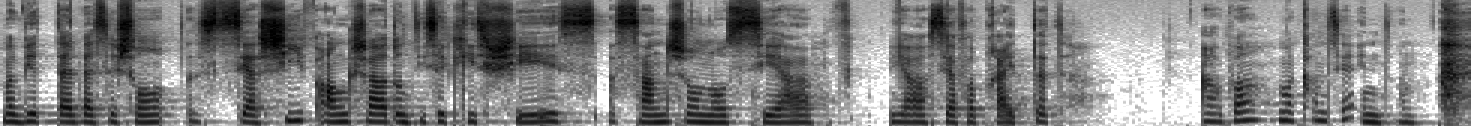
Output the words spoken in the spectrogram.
man wird teilweise schon sehr schief angeschaut und diese Klischees sind schon noch sehr, ja, sehr verbreitet. Aber man kann es ja ändern.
